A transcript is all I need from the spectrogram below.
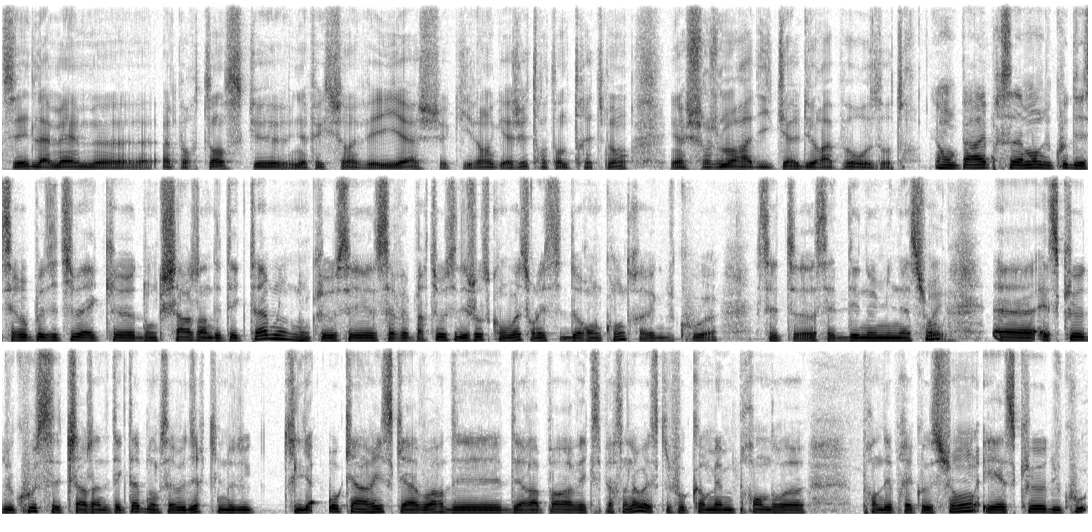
c'est de la même euh, importance qu'une infection à VIH qui va engager 30 ans de traitement et un changement radical du rapport aux autres. on parlait précédemment du coup des séropositives avec donc charge indétectable, donc ça fait partie aussi des choses qu'on voit sur les sites de rencontres avec du coup cette, cette dénomination. Est-ce que du coup cette charge indétectable, donc ça veut dire qu'il n'y a aucun risque à avoir des, des rapports avec ces personnes-là ou est-ce qu'il faut quand même prendre, prendre des précautions? Et est-ce que du coup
